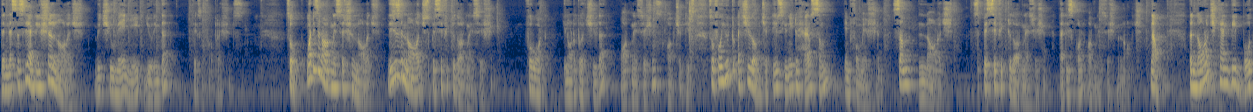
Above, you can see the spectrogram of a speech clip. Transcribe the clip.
the necessary additional knowledge which you may need during the phase of operations. So what is an organization knowledge? This is the knowledge specific to the organization. For what? In order to achieve the organization's objectives. So for you to achieve the objectives, you need to have some information, some knowledge specific to the organization. That is called organizational knowledge. Now, the knowledge can be both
